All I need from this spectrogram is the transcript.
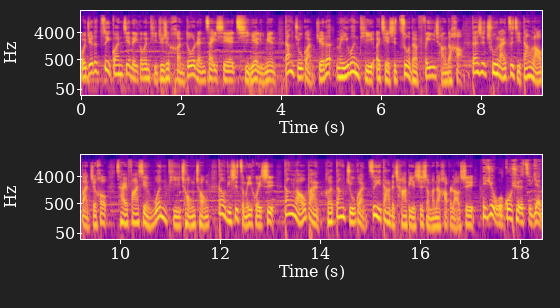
我觉得最关键的一个问题就是，很多人在一些企业里面当主管，觉得没问题，而且是做得非常的好，但是出来自己当老板之后，才发现问题重重。到底是怎么一回事？当老板和当主管最大的差别是什么呢哈弗老师，依据我过去的经验，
